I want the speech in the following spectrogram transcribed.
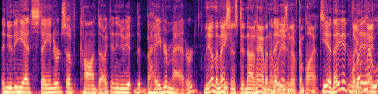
They knew that he had standards of conduct, and they knew that behavior mattered. The other nations did not have an illusion of compliance. Yeah, they didn't. Well, They- they, had a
